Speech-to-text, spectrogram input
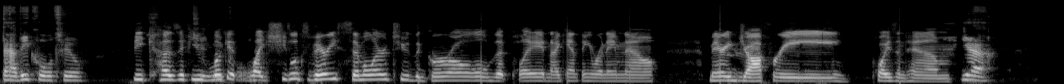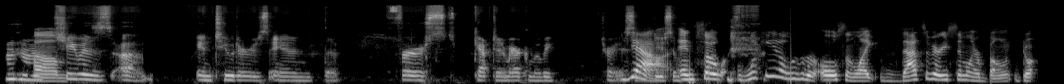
That'd be cool too. because if you She'd be look at cool. like she looks very similar to the girl that played and i can't think of her name now married Mhm. joffrey poisoned him Yeah. Mhm. Um, she was um, in Tudors and the first Captain America movie. trying to yeah some. and so looking at elizabeth olsen like that's a very similar bone do-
